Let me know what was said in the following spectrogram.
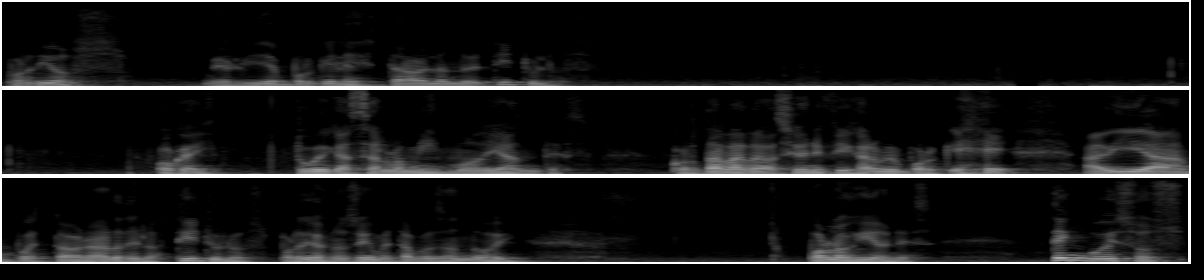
por Dios, me olvidé por qué les estaba hablando de títulos. Ok, tuve que hacer lo mismo de antes. Cortar la grabación y fijarme por qué había puesto a hablar de los títulos. Por Dios, no sé qué me está pasando hoy. Por los guiones. Tengo esos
